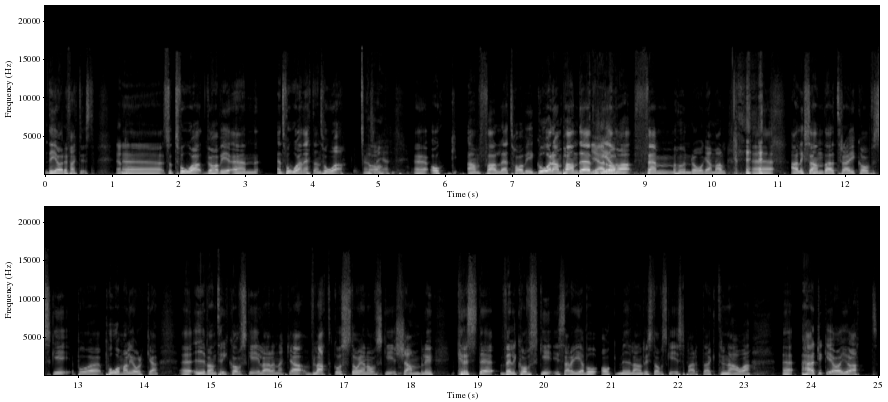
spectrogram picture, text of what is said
det gör det faktiskt. Ändå. Eh, så tvåa, då har vi en, en tvåa, en etta, en tvåa. Än så länge. Eh, och anfallet har vi Goran Pandev, Ja då. Genoa, 500 år gammal. Eh, Alexander Trajkovski på, på Mallorca, eh, Ivan Trikovski i Larnaca, Vlatko Stojanovski, Chambly, Kriste Velkovski i Sarajevo och Milan Ristovski i Spartak Trnava. Eh, här tycker jag ju att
